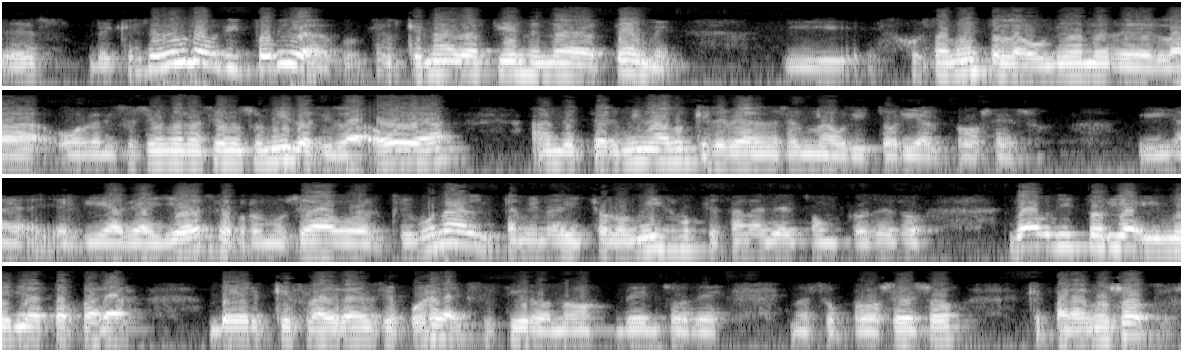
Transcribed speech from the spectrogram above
es de que se dé una auditoría, porque el que nada tiene, nada teme. Y justamente la Unión de la Organización de Naciones Unidas y la OEA han determinado que deberán hacer una auditoría al proceso. Y eh, el día de ayer se ha pronunciado el tribunal y también ha dicho lo mismo, que están abiertos a un proceso de auditoría inmediata para ver qué flagrancia pueda existir o no dentro de nuestro proceso, que para nosotros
